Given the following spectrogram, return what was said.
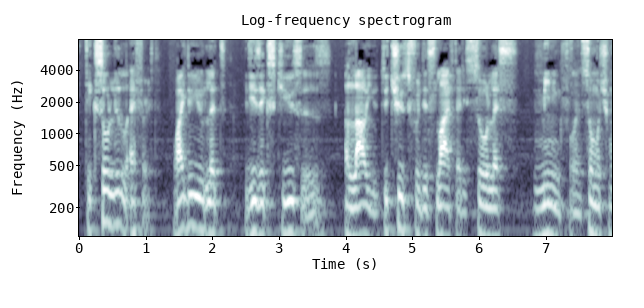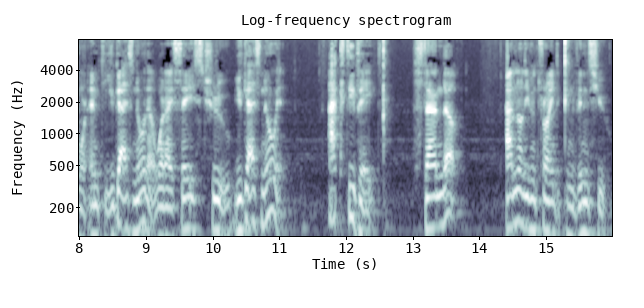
It takes so little effort. Why do you let these excuses allow you to choose for this life that is so less meaningful and so much more empty. You guys know that what I say is true. You guys know it. Activate. Stand up. I'm not even trying to convince you.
